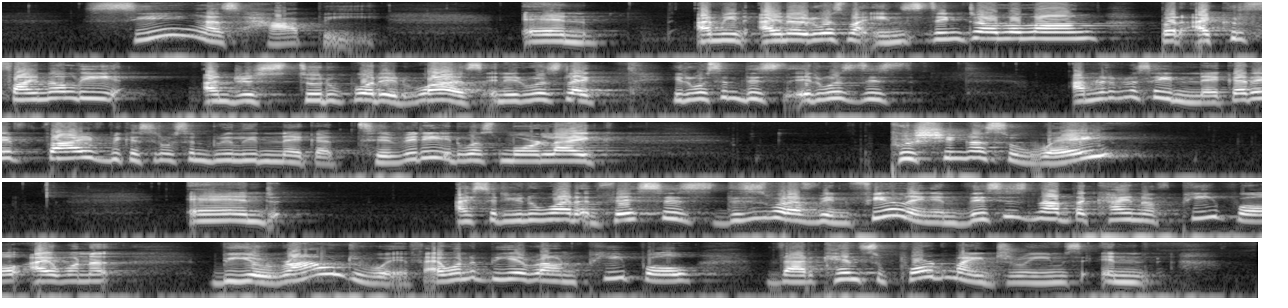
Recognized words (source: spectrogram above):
seeing us happy. And i mean i know it was my instinct all along but i could finally understood what it was. And it was like it wasn't this it was this i'm not going to say negative vibe because it wasn't really negativity. It was more like pushing us away. And i said you know what? This is this is what i've been feeling and this is not the kind of people i want to be around with. I want to be around people that can support my dreams and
